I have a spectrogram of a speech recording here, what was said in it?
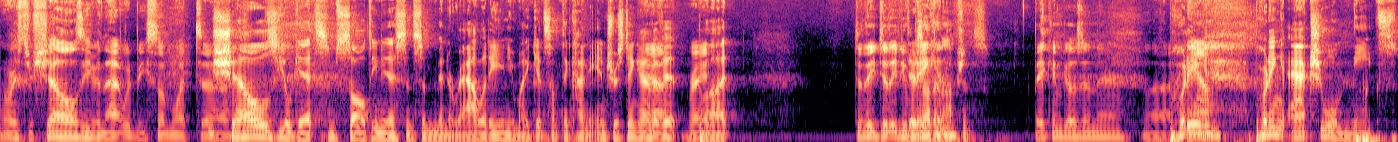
oyster shells. Even that would be somewhat. Uh, Shells, you'll get some saltiness and some minerality, and you might get something kind of interesting out of it. right. But do they do they do there's bacon? other options. Bacon goes in there. Uh, Putting ham? putting actual meats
